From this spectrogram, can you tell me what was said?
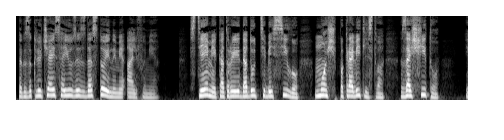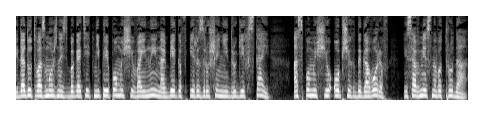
так заключай союзы с достойными альфами. С теми, которые дадут тебе силу, мощь, покровительство, защиту и дадут возможность богатеть не при помощи войны, набегов и разрушений других стай, а с помощью общих договоров и совместного труда.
